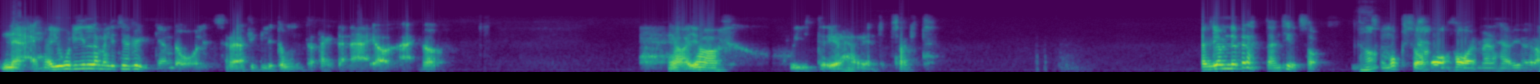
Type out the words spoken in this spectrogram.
Nej, jag gjorde illa mig lite i ryggen då. Lite sådär. Jag fick lite ont. Jag tänkte nej, jag, nej, jag, jag, jag skiter i det här rent ut sagt. Jag glömde berätta en till sak ja. som också har med det här att göra.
